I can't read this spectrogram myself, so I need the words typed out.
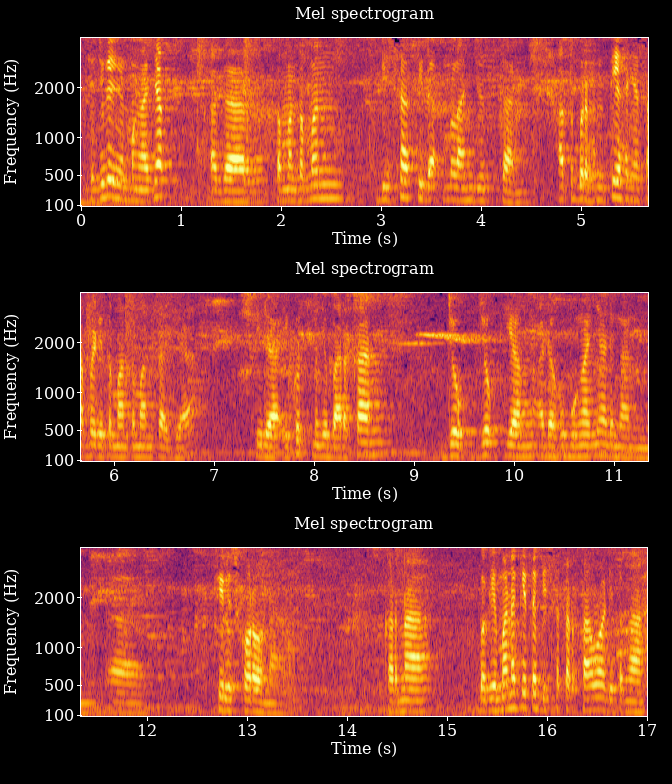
saya juga ingin mengajak agar teman-teman bisa tidak melanjutkan atau berhenti hanya sampai di teman-teman saja tidak ikut menyebarkan jok-jok yang ada hubungannya dengan uh, virus corona. Karena bagaimana kita bisa tertawa di tengah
